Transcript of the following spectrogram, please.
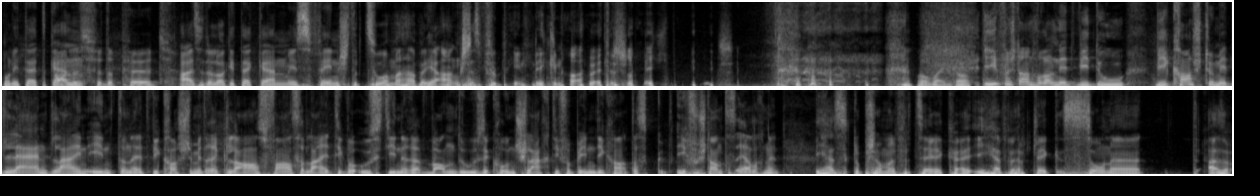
und ich hätte gerne Alles für den Pöd. also da schaue ich gerne mein Fenster zu machen, aber ich habe Angst, dass die Verbindung noch wieder schlecht ist. oh mein Gott. Ich verstand vor allem nicht, wie du, wie kannst du mit Landline-Internet, wie kannst du mit einer Glasfaserleitung, die aus deiner Wand rauskommt, schlechte Verbindung haben? Das, ich verstand das ehrlich nicht. Ich habe es glaube schon mal erzählt. Ich habe wirklich so eine... Also,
